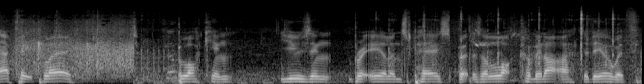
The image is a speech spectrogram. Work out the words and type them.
Epic play. Blocking, using Britt Eerland's pace, but there's a lot coming at her to deal with.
